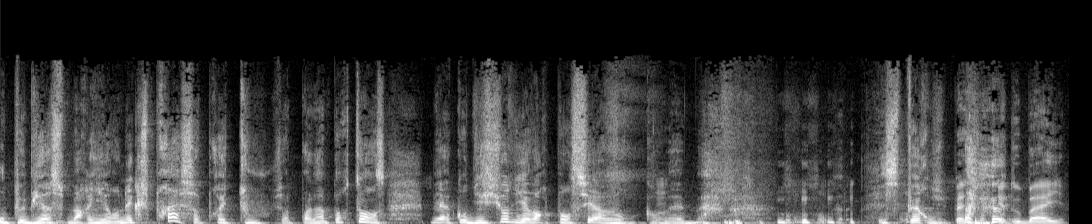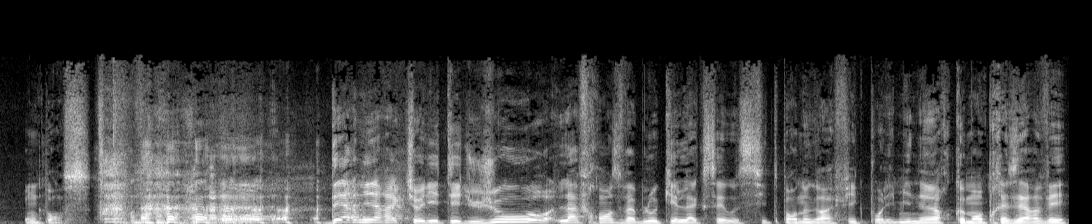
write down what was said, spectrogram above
On peut bien se marier en express, après tout, ça n'a pas d'importance, mais à condition d'y avoir pensé avant, quand même. Espérons. Je suis pas sûr qu'à Dubaï, on pense. Euh, dernière actualité du jour, la France va bloquer l'accès aux sites pornographiques pour les mineurs. Comment préserver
